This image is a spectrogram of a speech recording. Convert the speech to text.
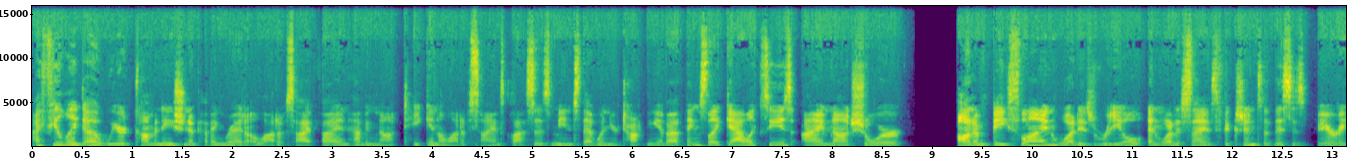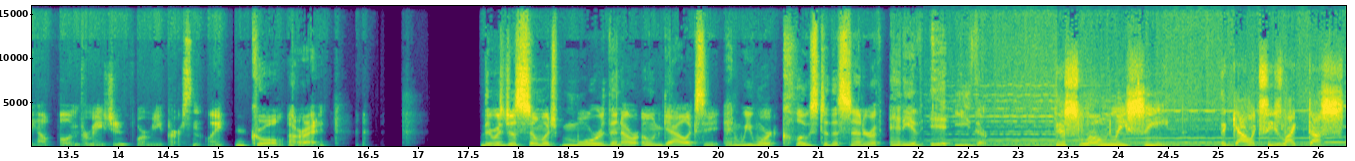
I feel like a weird combination of having read a lot of sci fi and having not taken a lot of science classes means that when you're talking about things like galaxies, I'm not sure on a baseline what is real and what is science fiction. So this is very helpful information for me personally. Cool. All right. There was just so much more than our own galaxy, and we weren't close to the center of any of it either. This lonely scene, the galaxies like dust,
